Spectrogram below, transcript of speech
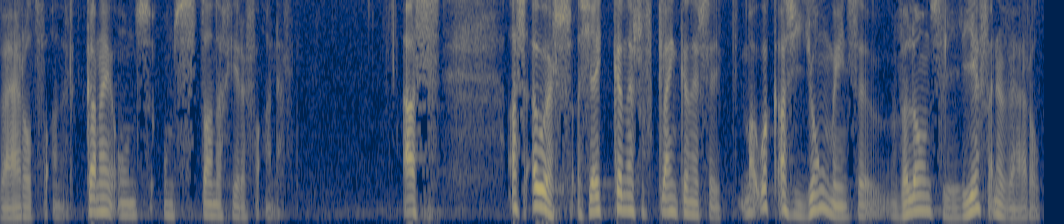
wêreld verander? Kan hy ons omstandighede verander? As as ouers, as jy kinders of kleinkinders het, maar ook as jong mense, wil ons leef in 'n wêreld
